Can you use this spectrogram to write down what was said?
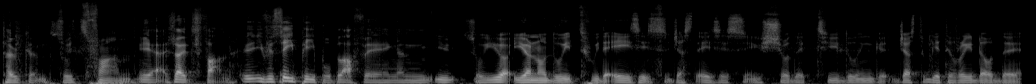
token. So it's fun. Yeah, so it's fun. If you see people bluffing and you So you you're not do it with the aces, just aces. You show that you're doing it just to get rid of the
